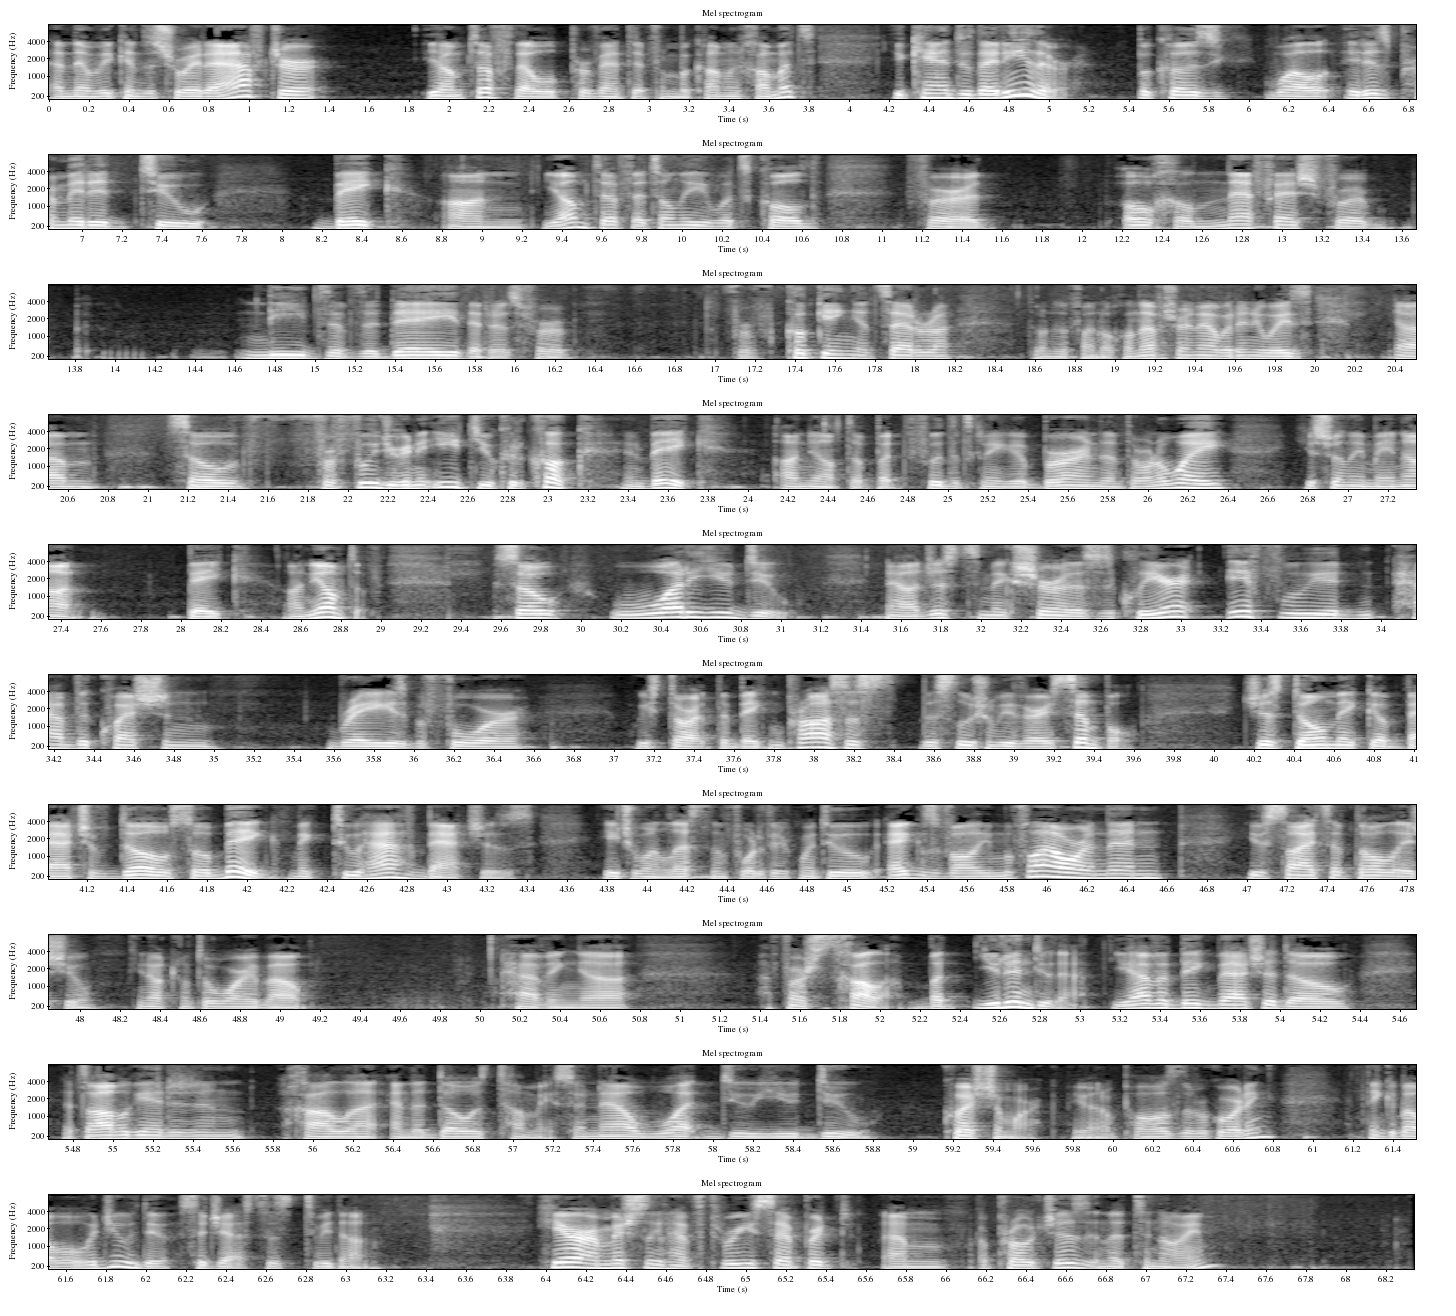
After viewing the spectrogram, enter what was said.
and then we can destroy it after Yom Tov, that will prevent it from becoming chametz, you can't do that either because while it is permitted to bake on Yom Tov, that's only what's called for ochel nefesh for needs of the day, that is for for cooking, etc. Don't know find ochel nefesh right now, but anyways, um, so for food you're going to eat, you could cook and bake on Yom Tov, but food that's going to get burned and thrown away, you certainly may not bake on Yom Tov. So what do you do? Now, just to make sure this is clear, if we had have the question raised before we start the baking process, the solution would be very simple. Just don't make a batch of dough so big. Make two half batches, each one less than 43.2 eggs volume of flour, and then you've sidestepped the whole issue. You're not going to worry about having uh, a fresh challah. But you didn't do that. You have a big batch of dough. It's obligated in challah, and the dough is tame. So now what do you do? Question mark. You want to pause the recording? Think about what would you do suggest is to be done. Here, our mission Mishnah have three separate um, approaches in the Tanaim.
